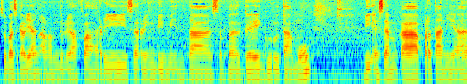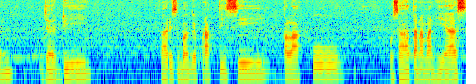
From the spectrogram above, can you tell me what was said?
Sobat sekalian, Alhamdulillah Fahri sering diminta sebagai guru tamu di SMK Pertanian. Jadi Fahri sebagai praktisi pelaku usaha tanaman hias.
